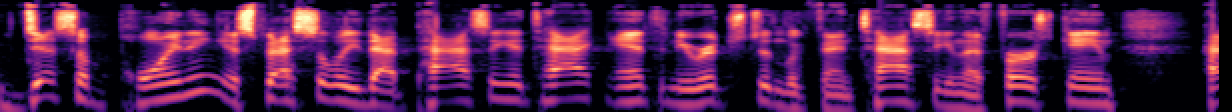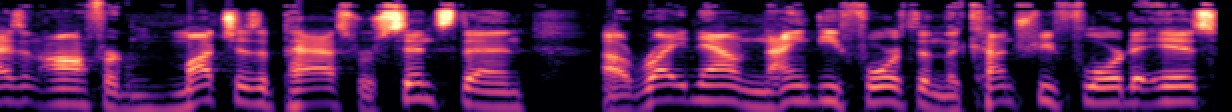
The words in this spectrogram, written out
disappointing, especially that passing attack. Anthony Richardson looked fantastic in that first game, hasn't offered much as a passer since then. Uh, right now, 94th in the country, Florida is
